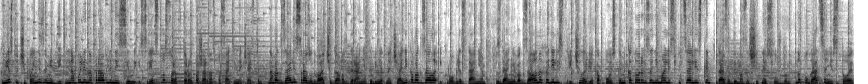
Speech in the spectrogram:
К месту ЧП незамедлительно были направлены силы и средства 42-й пожарно-спасательной части. На вокзале сразу два очага возгорания, кабинет начальника вокзала и кровля здания. В здании вокзала находились три человека, поисками которых занимались специалисты газодымозащитной службы. Но пугаться не стоит.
